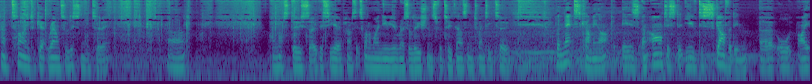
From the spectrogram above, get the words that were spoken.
had time to get round to listening to it. Uh, I must do so this year. Perhaps it's one of my New Year resolutions for 2022. The next coming up is an artist that you've discovered in, uh, or I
